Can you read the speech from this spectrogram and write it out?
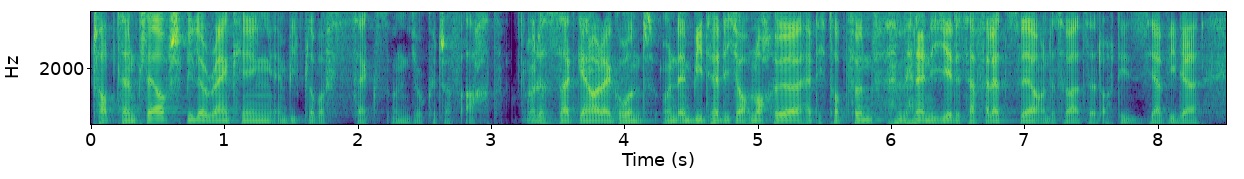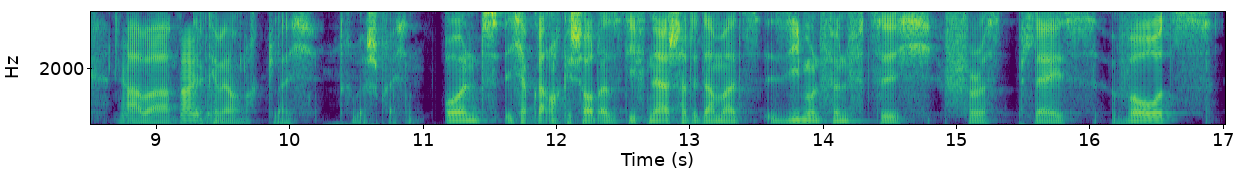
Top 10 Playoff-Spieler-Ranking, Embiid glaube auf 6 und Jokic auf 8. Und das ist halt genau der Grund. Und Embiid hätte ich auch noch höher, hätte ich Top 5, wenn er nicht jedes Jahr verletzt wäre. Und das war jetzt halt auch dieses Jahr wieder. Ja, Aber beide. da können wir auch noch gleich drüber sprechen. Und ich habe gerade noch geschaut, also Steve Nash hatte damals 57 First Place Votes.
